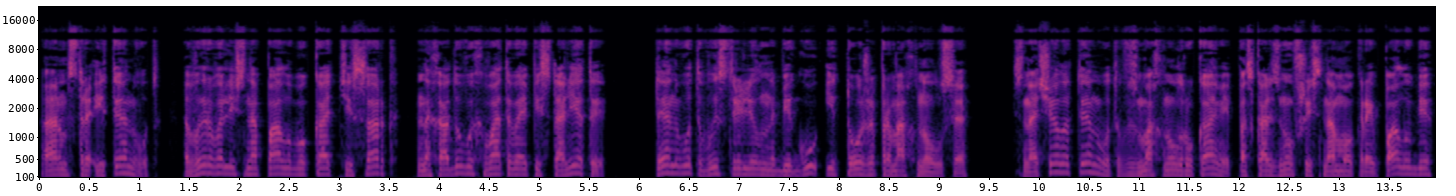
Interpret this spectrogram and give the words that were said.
Армстра и Тенвуд вырвались на палубу Катти Сарк, на ходу выхватывая пистолеты. Тенвуд выстрелил на бегу и тоже промахнулся. Сначала Тенвуд взмахнул руками, поскользнувшись на мокрой палубе,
